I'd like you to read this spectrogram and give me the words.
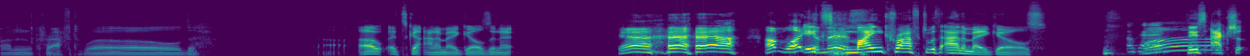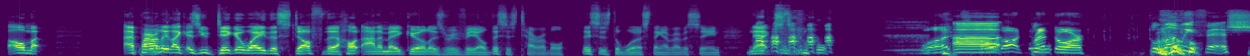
Uncraft World. Uh, oh, it's got anime girls in it. Yeah, I'm liking It's this. Minecraft with anime girls. Okay. What? This actually, oh my. Apparently, like as you dig away the stuff, the hot anime girl is revealed. This is terrible. This is the worst thing I've ever seen. Next, What? Uh, Hold on, front door. Blowy Fish.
